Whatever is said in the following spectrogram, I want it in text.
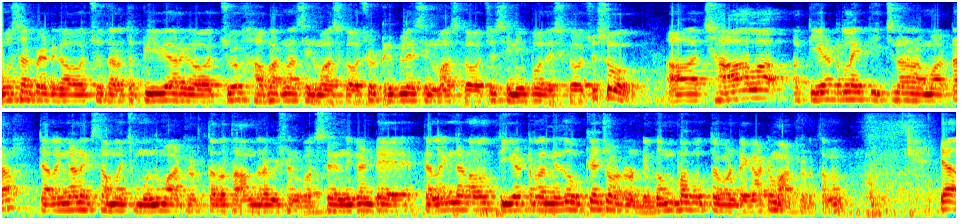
మూసాపేట కావచ్చు తర్వాత పీవీఆర్ కావచ్చు అపర్ణ సినిమాస్ కావచ్చు ట్రిపుల్ ఏ సినిమాస్ కావచ్చు సినీ పోలీస్ కావచ్చు. సో చాలా థియేటర్లు అయితే ఇచ్చినారన్నమాట. తెలంగాణకి సంబంధించి ముందు మాట్లాడిన తర్వాత ఆంధ్ర విషయానికి వస్తే ఎందుకంటే తెలంగాణలో థియేటర్ అనేది ఒకే చోట ఉంటాయి గొంప గుత్తగా ఉంటాయి కాబట్టి మాట్లాడతాను. యా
